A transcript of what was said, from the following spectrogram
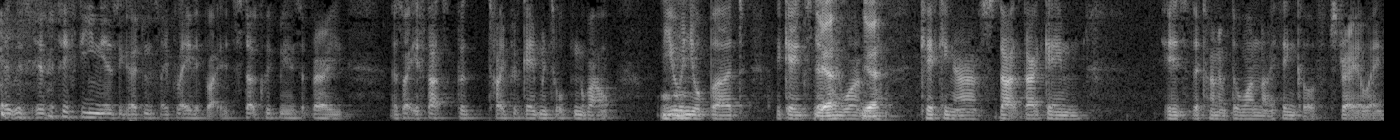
it was uh, 15 years ago since I played it, but it stuck with me as a very. As like if that's the type of game we're talking about, you Mhm. and your bud against Yeah, everyone yeah. kicking ass. That that game is the kind of the one I think of straight away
